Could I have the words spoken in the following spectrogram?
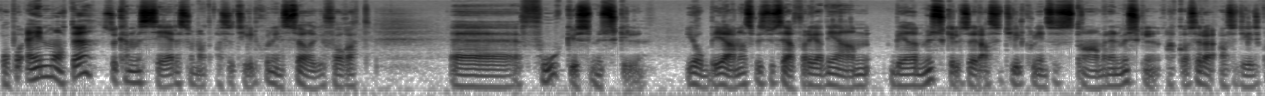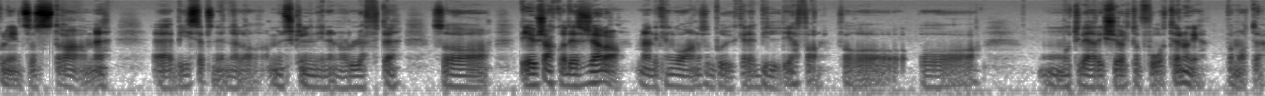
Og på en måte så kan vi se det som at acetylkolin sørger for at uh, fokusmuskelen jobber i hjernen. Altså Hvis du ser for deg at hjernen blir en muskel, så er det acetylkolin som strammer den muskelen. Akkurat så er det acetylkolin som strammer eh, bicepsen din eller musklene dine når du løfter. Så det er jo ikke akkurat det som skjer, da, men det kan gå an å bruke det billig iallfall for å, å motivere deg sjøl til å få til noe, på en måte.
